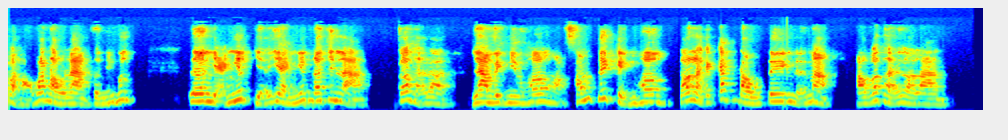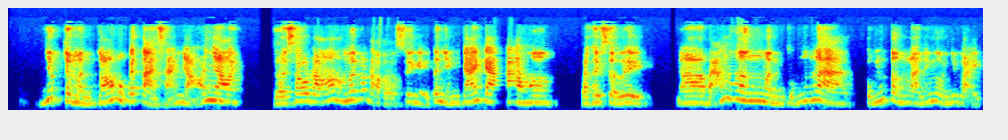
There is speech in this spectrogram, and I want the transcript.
và họ bắt đầu làm từ những bước đơn giản nhất dễ dàng nhất đó chính là có thể là làm việc nhiều hơn hoặc sống tiết kiệm hơn. Đó là cái cách đầu tiên để mà họ có thể gọi là giúp cho mình có một cái tài sản nhỏ nhoi rồi sau đó mới bắt đầu suy nghĩ tới những cái cao hơn. Và thực sự thì à, bản thân mình cũng là cũng từng là những người như vậy.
